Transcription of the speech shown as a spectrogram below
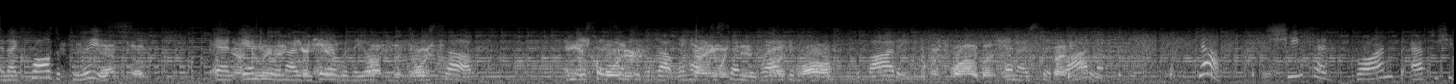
And I called the police and Andrew and I were there when they opened the place up. And they said something about we'll have to send the wagon around for the body. North wall, but And I said, body? Yeah. She had gone, after she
